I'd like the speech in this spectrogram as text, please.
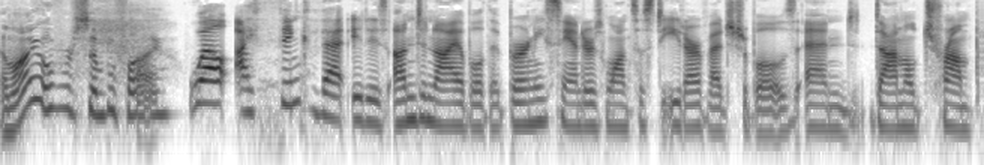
Am I oversimplifying? Well, I think that it is undeniable that Bernie Sanders wants us to eat our vegetables and Donald Trump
